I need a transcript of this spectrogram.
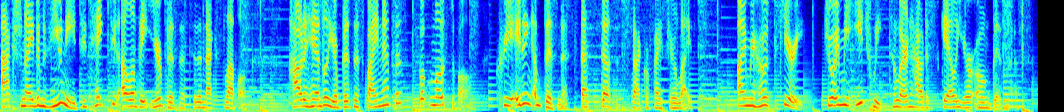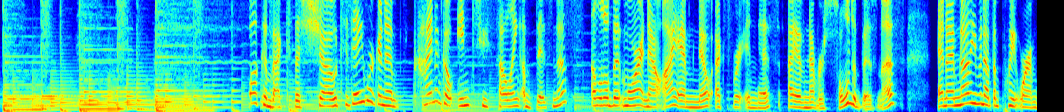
action items you need to take to elevate your business to the next level, how to handle your business finances, but most of all, creating a business that doesn't sacrifice your life. I'm your host, Kiri. Join me each week to learn how to scale your own business. Welcome back to the show. Today, we're going to kind of go into selling a business a little bit more. Now, I am no expert in this. I have never sold a business, and I'm not even at the point where I'm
